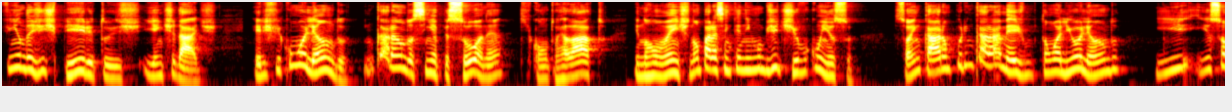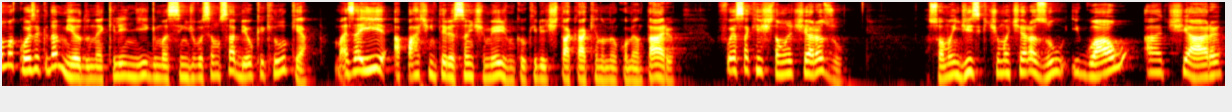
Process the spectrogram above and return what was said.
vindas de espíritos e entidades. Eles ficam olhando, encarando assim a pessoa, né, que conta o relato, e normalmente não parecem ter nenhum objetivo com isso. Só encaram por encarar mesmo, estão ali olhando e isso é uma coisa que dá medo, né? Aquele enigma assim de você não saber o que aquilo quer. Mas aí a parte interessante mesmo que eu queria destacar aqui no meu comentário foi essa questão da tiara azul. A sua mãe disse que tinha uma tiara azul igual à tiara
